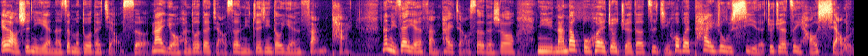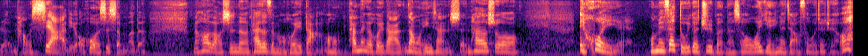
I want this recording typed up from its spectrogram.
诶，老师你演了这么多的角色，那有很多的角色你最近都演反派，那你在演反派角色的时候，你难道不会就觉得自己会不会太入戏了，就觉得自己好小人、好下流或者是什么的？”然后老师呢，他就怎么回答？哦，他那个回答让我印象很深，他就说：“诶，会耶！我每在读一个剧本的时候，我演一个角色，我就觉得哦，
